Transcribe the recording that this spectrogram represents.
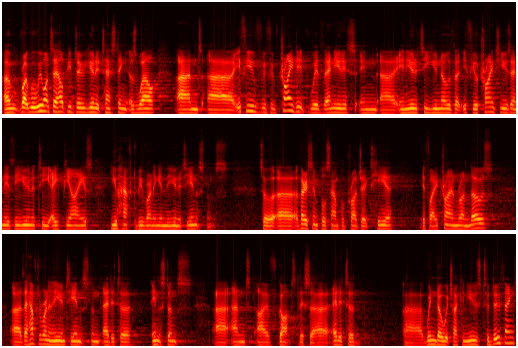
Um, right, well, we want to help you do unit testing as well. And uh, if, you've, if you've tried it with NUnit in, uh, in Unity, you know that if you're trying to use any of the Unity APIs, you have to be running in the Unity instance. So uh, a very simple sample project here. If I try and run those, uh, they have to run in the Unity instant editor instance. Uh, and I've got this uh, editor uh, window which I can use to do things.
